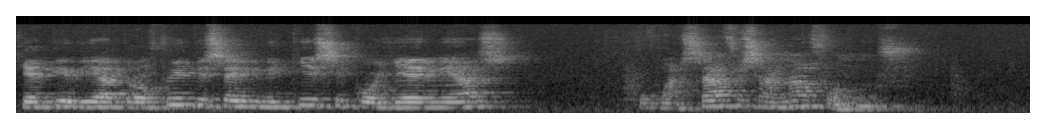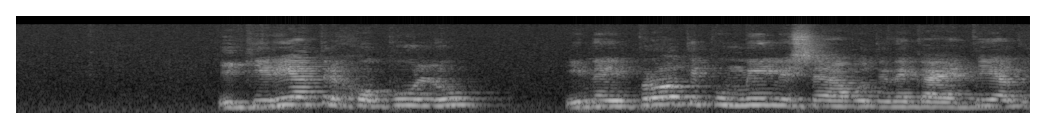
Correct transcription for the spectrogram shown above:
και τη διατροφή της ελληνικής οικογένειας που μας άφησαν άφωνους. Η κυρία Τριχοπούλου είναι η πρώτη που μίλησε από τη δεκαετία του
